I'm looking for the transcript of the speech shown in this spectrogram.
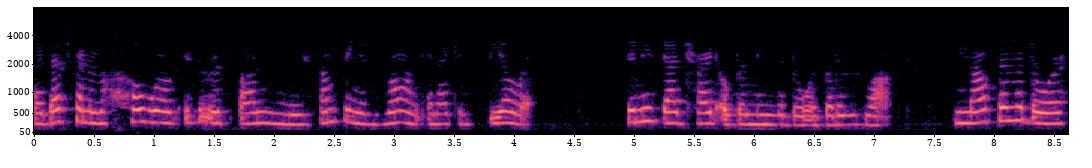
My best friend in the whole world isn't responding to me. Something is wrong, and I can feel it. Sydney's dad tried opening the door, but it was locked. He knocked on the door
